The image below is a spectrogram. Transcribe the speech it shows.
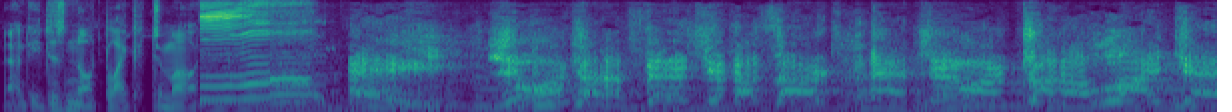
and he does not like tomato. You're gonna finish your dessert, and you're gonna like it!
